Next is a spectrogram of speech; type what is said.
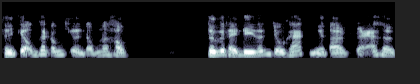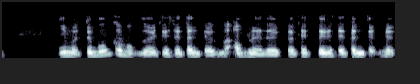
Thì cái ông khách ông chỉ là ông nói không. Tôi có thể đi đến chỗ khác người ta rẻ hơn nhưng mà tôi muốn có một người tôi sẽ tin tưởng và ông là được tôi tôi sẽ tin tưởng được.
